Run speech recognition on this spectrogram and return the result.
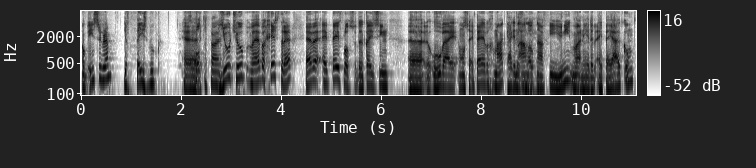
Op Instagram. Ja, Facebook. Eh, Spotify. YouTube. We hebben gisteren hebben EP-vlogs. Dan kan je zien eh, hoe wij onze EP hebben gemaakt. Kijk, in aanloop mooi. naar 4 juni, wanneer de EP uitkomt.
